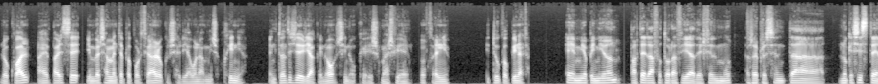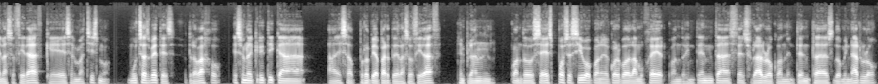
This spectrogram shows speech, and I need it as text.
lo cual a mí me parece inversamente proporcional a lo que sería una misoginia. Entonces yo diría que no, sino que es más bien un genio. ¿Y tú qué opinas? En mi opinión, parte de la fotografía de Helmut representa lo que existe en la sociedad, que es el machismo. Muchas veces su trabajo es una crítica a esa propia parte de la sociedad. En plan, cuando se es posesivo con el cuerpo de la mujer, cuando intentas censurarlo, cuando intentas dominarlo,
